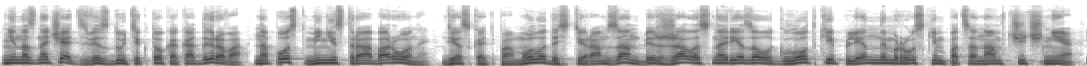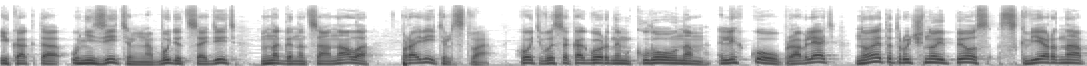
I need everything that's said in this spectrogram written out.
не назначать звезду ТикТока Кадырова на пост министра обороны. Дескать, по молодости Рамзан безжалостно резал глотки пленным русским пацанам в Чечне и как-то унизительно будет садить многонационала в правительство. Хоть высокогорным клоуном легко управлять, но этот ручной пес скверно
